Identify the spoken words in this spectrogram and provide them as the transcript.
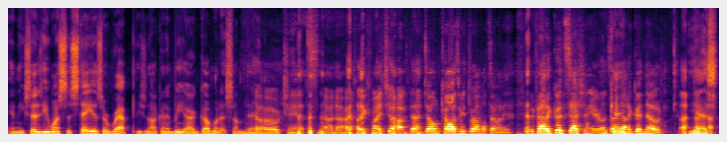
and he says he wants to stay as a rep. He's not going to be our governor someday. No chance. No, no. I like my job. Don't cause me trouble, Tony. We've had a good session here. Let's okay. end on a good note. yes,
